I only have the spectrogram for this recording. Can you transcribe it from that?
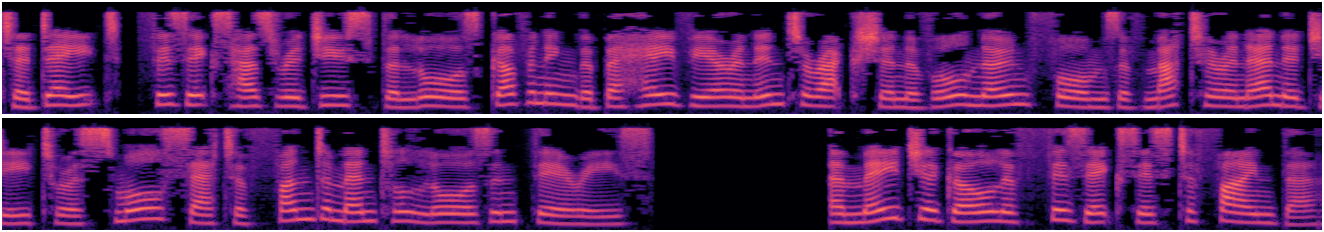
To date, physics has reduced the laws governing the behavior and interaction of all known forms of matter and energy to a small set of fundamental laws and theories. A major goal of physics is to find the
